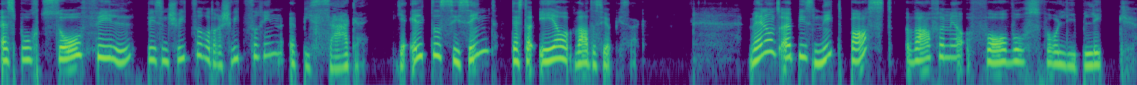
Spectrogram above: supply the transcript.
Es braucht so viel, bis ein Schweizer oder eine Schweizerin etwas sagen. Je älter sie sind, desto eher werden sie etwas sagen. Wenn uns etwas nicht passt, werfen wir vorwurfsvolle Blick.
